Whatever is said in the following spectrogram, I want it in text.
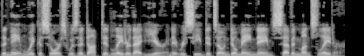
The name Wikisource was adopted later that year and it received its own domain name seven months later.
